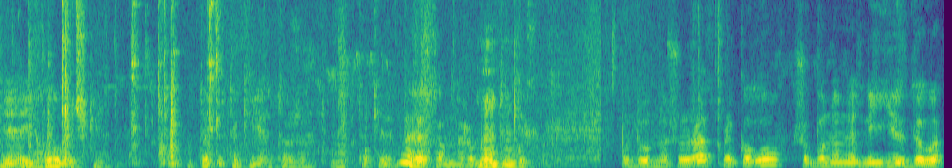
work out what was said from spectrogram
є іголочки. Так, такі теж. Такі. Ну, я сам не роблю таких. Удобно, що раз приколов, щоб воно не, їздило,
